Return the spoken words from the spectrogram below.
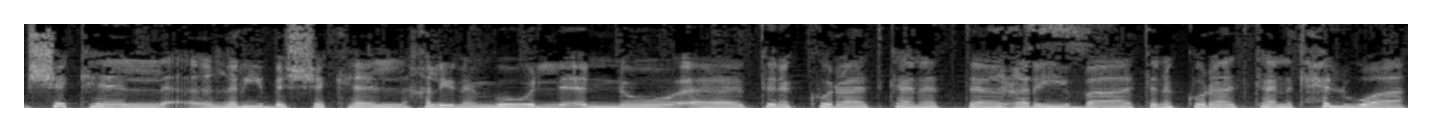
شكل غريب الشكل. خلينا نقول إنه آه، تنكرات كانت آه،. غريبة تنكرات كانت حلوة.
